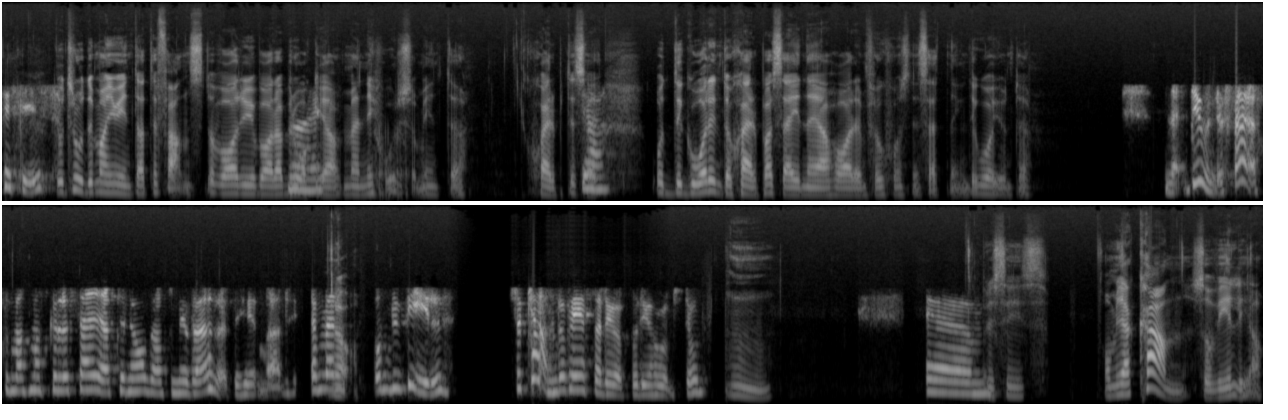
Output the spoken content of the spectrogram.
Precis. Då trodde man ju inte att det fanns. Då var det ju bara bråkiga människor som inte skärpte sig. Ja. Och det går inte att skärpa sig när jag har en funktionsnedsättning. Det går ju inte. Nej, det är ungefär som att man skulle säga till någon som är rörelsehindrad. Ja, men Ja. om du vill så kan du resa dig upp på din rullstol. Mm, Ehm, precis. Om jag kan så vill jag.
